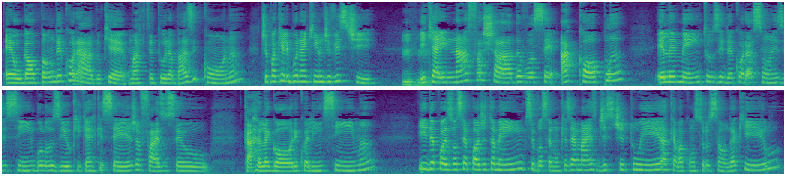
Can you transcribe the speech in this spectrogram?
é o galpão decorado, que é uma arquitetura basicona, tipo aquele bonequinho de vestir. E que aí na fachada você acopla elementos e decorações e símbolos e o que quer que seja, faz o seu carro alegórico ali em cima. E depois você pode também, se você não quiser mais, destituir aquela construção daquilo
